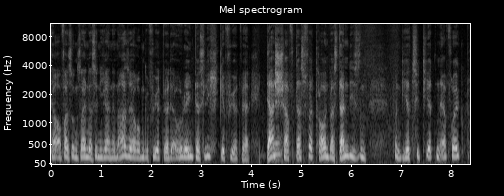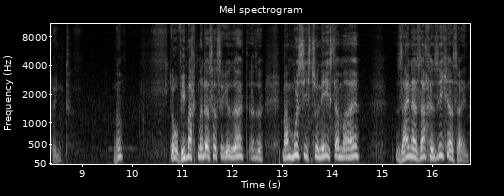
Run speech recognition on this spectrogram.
der Auffassung sein, dass sie nicht an der Nase herumgeführt wird oder hinters Licht geführt werden. Das ja. schafft das Vertrauen, was dann diesen von dir zitierten Erfolg bringt. Ne? So, wie macht man das, hast du gesagt? Also, man muss sich zunächst einmal seiner Sache sicher sein.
